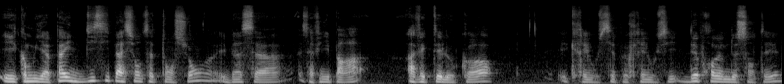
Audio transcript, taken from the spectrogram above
et comme il n'y a pas une dissipation de cette tension, eh bien ça, ça finit par affecter le corps, et créer aussi, ça peut créer aussi des problèmes de santé,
